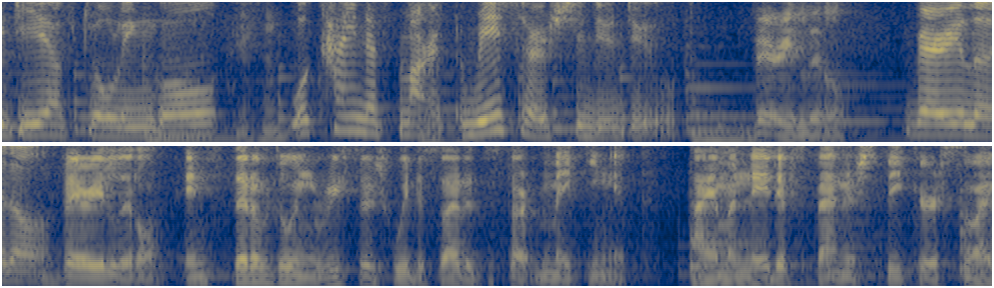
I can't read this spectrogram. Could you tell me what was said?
idea of Duolingo, Mm-hmm. what kind of mar- research did you do? Very little. Very little. Very little. Instead of doing research, we decided to start making it. I am a native Spanish speaker, so I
